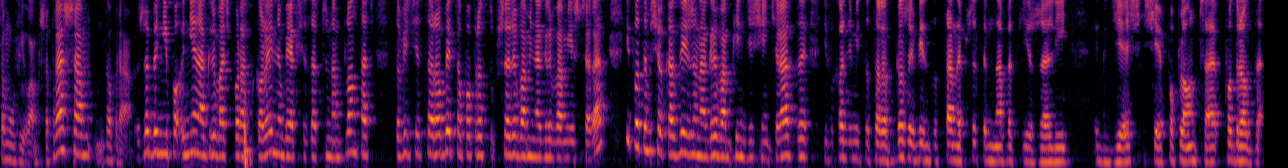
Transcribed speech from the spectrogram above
to mówiłam, przepraszam. Dobra, żeby nie, po, nie nagrywać po raz kolejny, bo jak się zaczynam plątać, to wiecie co robię, to po prostu przerywam i nagrywam jeszcze raz i potem się okazuje, że nagrywam 50 razy i wychodzi mi to coraz gorzej, więc zostanę przy tym, nawet jeżeli gdzieś się poplączę po drodze.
